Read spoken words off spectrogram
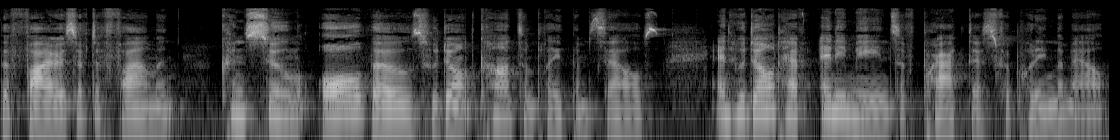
the fires of defilement, consume all those who don't contemplate themselves and who don't have any means of practice for putting them out.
